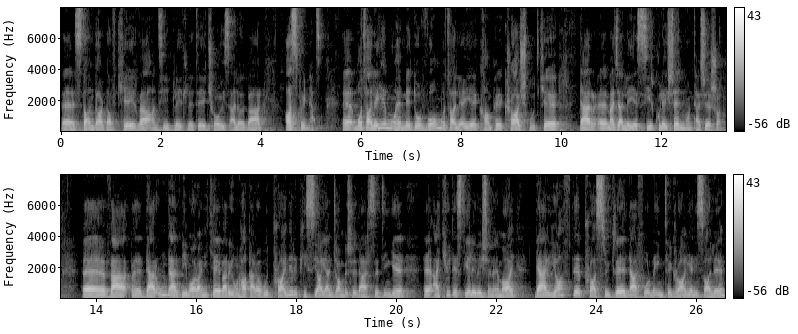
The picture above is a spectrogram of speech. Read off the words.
standard of care و antiplatelet choice علاوه بر آسپرین هست. مطالعه مهم دوم مطالعه COMPARE CRUSH بود که در مجله Circulation منتشر شد. و در اون در بیمارانی که برای اونها قرار بود primary PCI انجام بشه در setting acute ST elevation MI دریافت prasugrel در فرم integral یعنی سالم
